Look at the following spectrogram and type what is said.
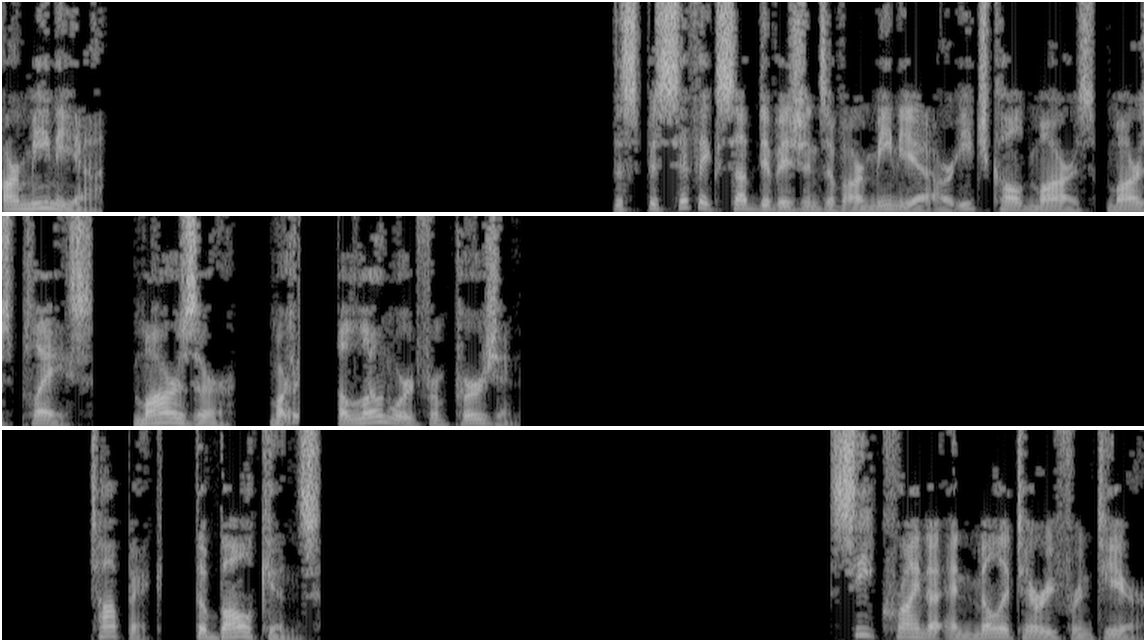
Armenia The specific subdivisions of Armenia are each called Mars, Mars place, Marser, Mar a loanword from Persian. Topic: The Balkans See Krajina and military frontier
